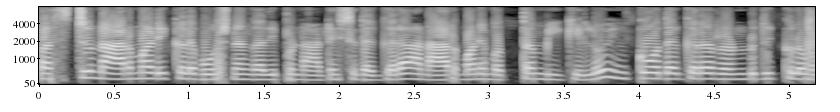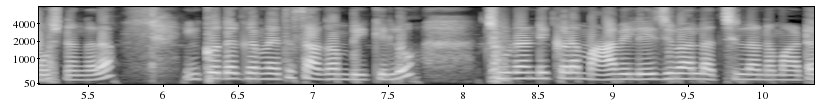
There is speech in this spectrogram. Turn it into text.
ఫస్ట్ నార్మడి ఇక్కడ పోసినాం కదా ఇప్పుడు నాటేసే దగ్గర. ఆ నార్మడి మొత్తం బీకిళ్ళు ఇంకో దగ్గర రెండు దిక్కులో పోసినాం కదా. ఇంకో దగ్గరనైతే సగం బీకిళ్ళు చూడండి ఇక్కడ మా విలేజ్ వాళ్ళు వచ్చిళ్ళు అన్నమాట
